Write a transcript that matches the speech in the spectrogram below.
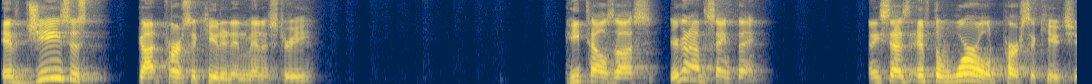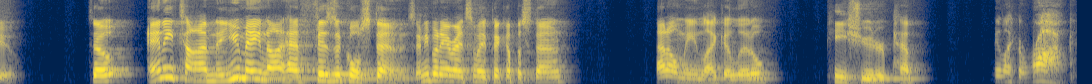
if Jesus got persecuted in ministry, he tells us you're going to have the same thing. And he says, if the world persecutes you. So anytime that you may not have physical stones. Anybody ever had somebody pick up a stone? I don't mean like a little pea shooter pebble. I mean like a rock.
